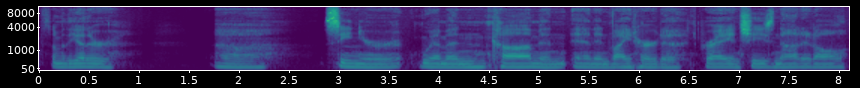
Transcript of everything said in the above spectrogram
some of the other uh, senior women come and, and invite her to pray, and she's not at all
